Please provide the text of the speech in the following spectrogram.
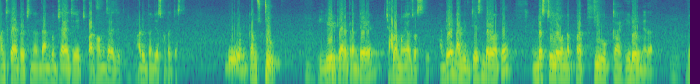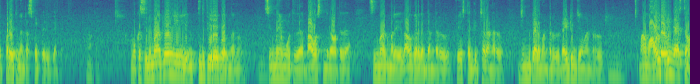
మంచి క్యారెక్టర్ వచ్చింది దాని గురించి ఎలా చేయొచ్చు పర్ఫార్మెన్స్ ఎలా చేయొచ్చు అడుగుతాం చేసుకుంటూ వచ్చేస్తాం. కమ్స్ టు లీడ్ క్యారెక్టర్ అంటే చాలా మోయాల్సి వస్తుంది. అంటే నాకు ఇది చేసిన తర్వాత ఇండస్ట్రీలో ఉన్న ప్రతి ఒక్క హీరోల మీద విపరీతమైన రెస్పెక్ట్ పెరిగిపోయింది. ఒక సినిమాకే నేను ఎంత ఇది ఫీల్ అయిపోతున్నాను సినిమా ఏమవుతుందా బాగా వస్తుంది రావట్లేదా సినిమాకి మళ్ళీ లావు పెరగద్దు అంటారు ఫేస్ తగ్గించాలన్నారు జిమ్కి వెళ్ళమంటారు డైటింగ్ చేయమంటారు. మనం మామూలు డైటింగ్ చేస్తాం.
